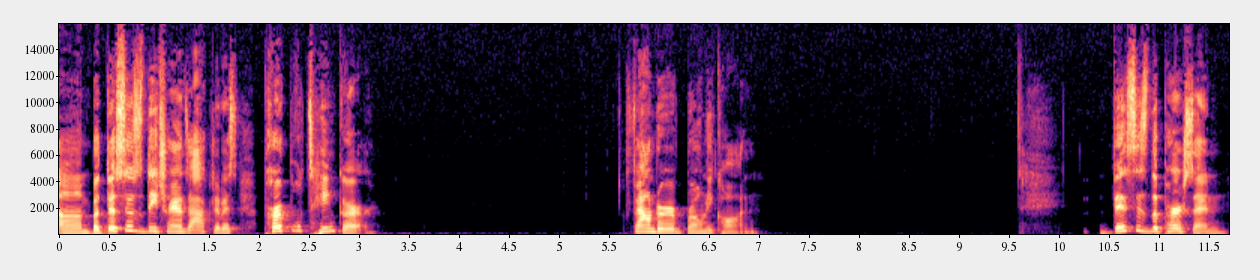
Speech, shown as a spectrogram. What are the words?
Um, but this is the trans activist, Purple Tinker, founder of BronyCon. This is the person,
